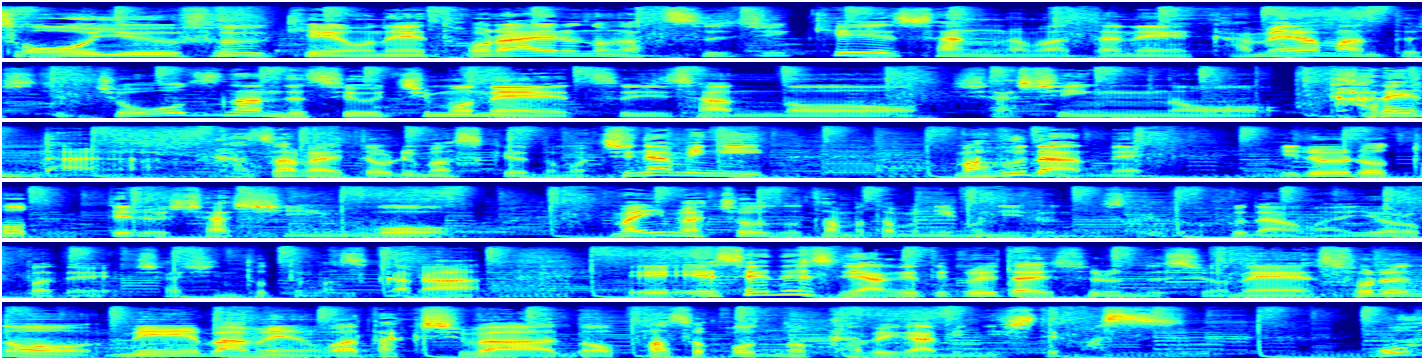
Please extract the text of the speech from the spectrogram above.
そういう風景をね捉えるのが辻圭さんがまたねカメラマンとして上手なんですよ。うちもね辻さんの写真のカレンダーが飾られておりますけれども。ちなみにまあ普段ねいろいろ撮ってる写真をまあ、今ちょうどたまたま日本にいるんですけど普段はヨーロッパで写真撮ってますから、え、SNS に上げてくれたりするんですよね。それの名場面を私はあのパソコンの壁紙にしてます。本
